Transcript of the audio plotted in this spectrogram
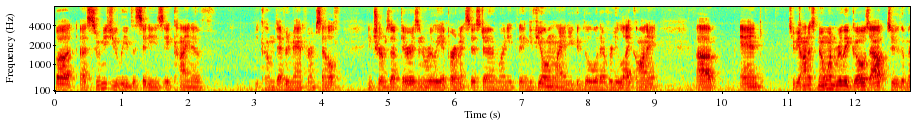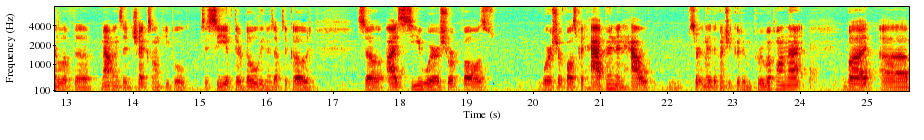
But as soon as you leave the cities, it kind of becomes every man for himself in terms of there isn't really a permit system or anything. If you own land, you can build whatever you like on it. Um, and to be honest, no one really goes out to the middle of the mountains and checks on people to see if their building is up to code. So I see where shortfalls, where shortfalls could happen, and how certainly the country could improve upon that. But uh,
